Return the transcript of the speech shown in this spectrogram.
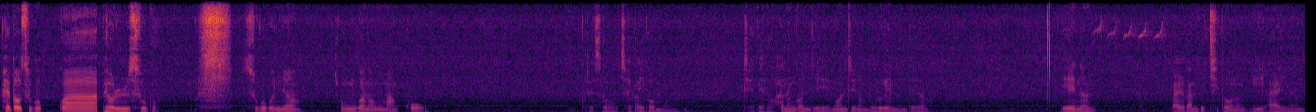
페더 수국과 별 수국. 수국은요, 종류가 너무 많고, 그래서 제가 이건 뭐, 제대로 하는 건지 뭔지는 모르겠는데요. 얘는 빨간 빛이 도는 이 아이는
